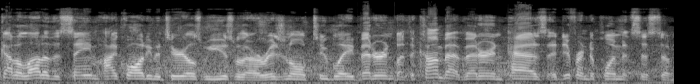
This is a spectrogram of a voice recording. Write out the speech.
Got a lot of the same high-quality materials we use with our original two-blade Veteran, but the Combat Veteran has a different deployment system.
